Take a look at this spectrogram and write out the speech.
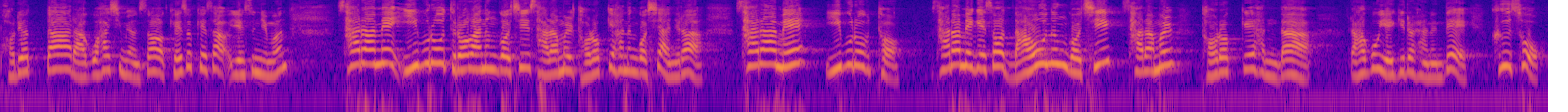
버렸다라고 하시면서 계속해서 예수님은 사람의 입으로 들어가는 것이 사람을 더럽게 하는 것이 아니라 사람의 입으로부터 사람에게서 나오는 것이 사람을 더럽게 한다라고 얘기를 하는데 그 속,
